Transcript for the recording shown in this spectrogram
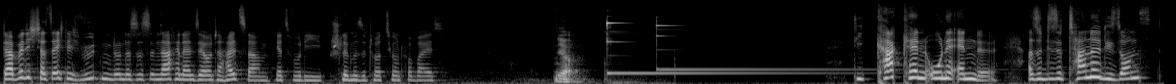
Da bin ich tatsächlich wütend und es ist im Nachhinein sehr unterhaltsam, jetzt wo die schlimme Situation vorbei ist. Ja. Die kacken ohne Ende. Also diese Tanne, die sonst,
